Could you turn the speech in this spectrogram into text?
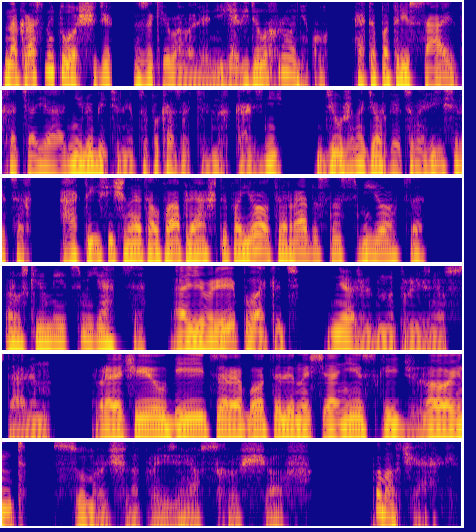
на Красной площади, — закивала Лени. — Я видела хронику. Это потрясает, хотя я не любительница показательных казней. Дюжина дергается на виселицах, а тысячная толпа пляшет и поет, и радостно смеется. Русские умеют смеяться. — А евреи плакать, — неожиданно произнес Сталин. «Врачи-убийцы работали на сионистский джойнт», — сумрачно произнес Хрущев. Помолчали.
